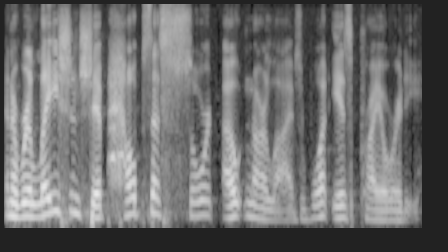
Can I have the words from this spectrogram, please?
And a relationship helps us sort out in our lives what is priority,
